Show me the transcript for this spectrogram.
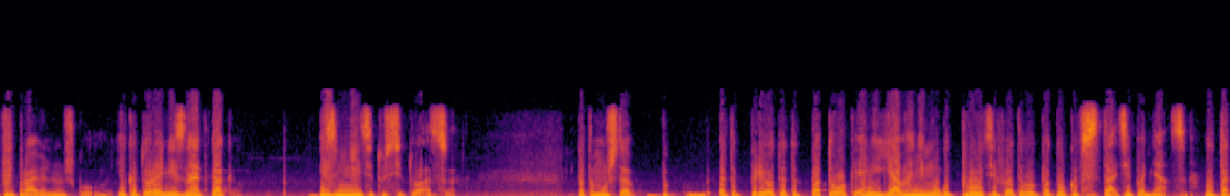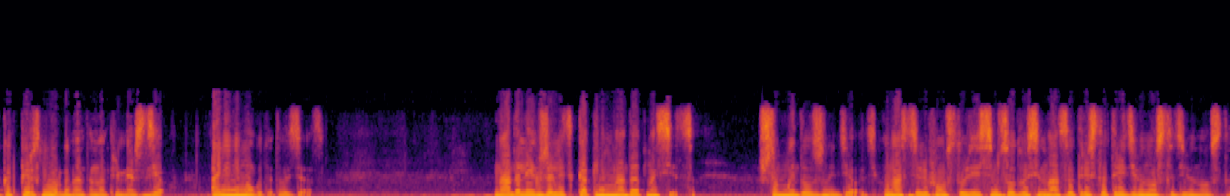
в правильную школу, и которая не знает, как изменить эту ситуацию. Потому что это прет этот поток, и они явно не могут против этого потока встать и подняться. Вот так, как Пирс Морган это, например, сделал. Они не могут этого сделать. Надо ли их жалеть? Как к ним надо относиться? Что мы должны делать? У нас телефон в студии 718-303-90-90.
